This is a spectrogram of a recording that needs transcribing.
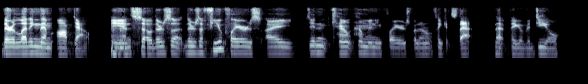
they're letting them opt out. Mm-hmm. And so there's a there's a few players I didn't count how many players, but I don't think it's that that big of a deal.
